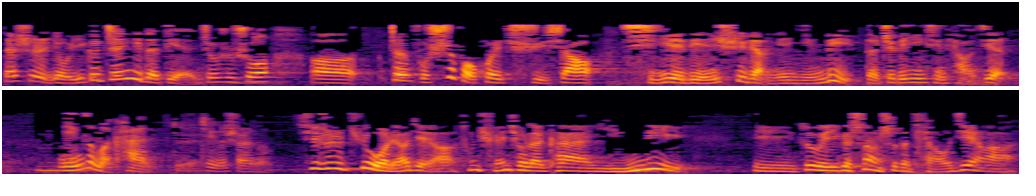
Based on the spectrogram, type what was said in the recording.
但是有一个争议的点，就是说，呃，政府是否会取消企业连续两年盈利的这个硬性条件？您怎么看这个事儿呢？其实据我了解啊，从全球来看，盈利，以，作为一个上市的条件啊，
